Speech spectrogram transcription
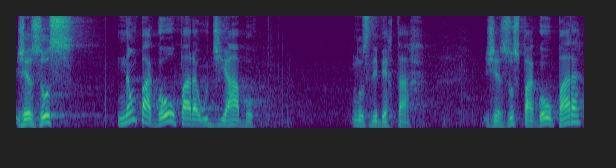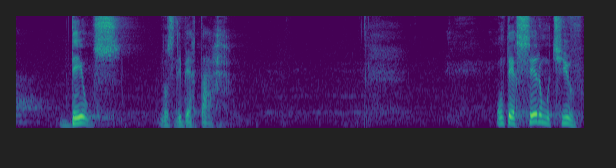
Jesus não pagou para o diabo nos libertar, Jesus pagou para Deus nos libertar. Um terceiro motivo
